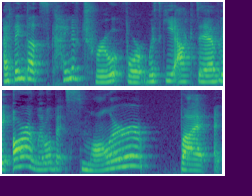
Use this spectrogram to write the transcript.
I think that's kind of true for Whiskey Active. They are a little bit smaller but I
